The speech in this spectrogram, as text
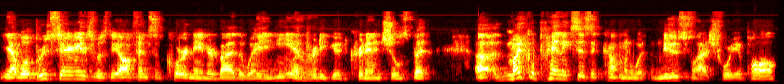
Yeah, well, Bruce Arians was the offensive coordinator, by the way, and he had pretty good credentials. But uh, Michael Penix isn't coming with him. Newsflash for you, Paul.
